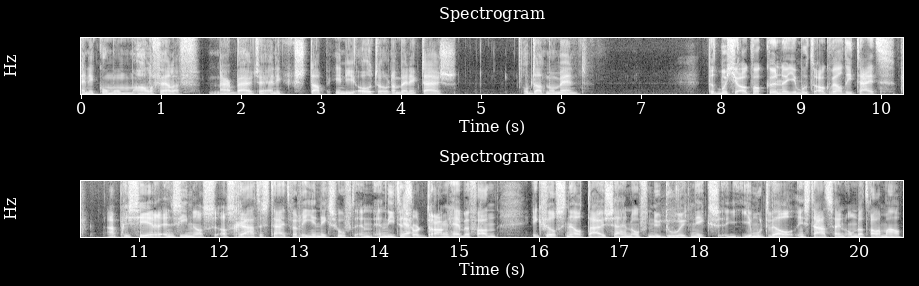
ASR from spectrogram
en ik kom om half elf naar buiten en ik stap in die auto, dan ben ik thuis. Op dat moment. Dat moet je ook wel kunnen. Je moet ook wel die tijd appreciëren en zien als, als gratis tijd waarin je niks hoeft. En, en niet een Ja. soort drang hebben van ik wil snel thuis zijn of nu doe ik niks. Je moet wel in staat zijn om dat allemaal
